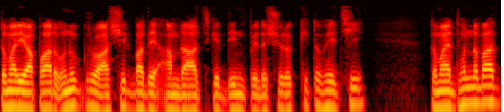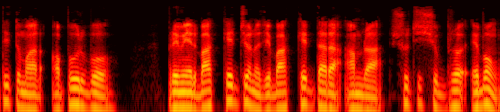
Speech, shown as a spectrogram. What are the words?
তোমারই অপার অনুগ্রহ আশীর্বাদে আমরা আজকের দিন পেলে সুরক্ষিত হয়েছি। তোমায় ধন্যবাদ দিই তোমার অপূর্ব প্রেমের বাক্যের জন্য যে বাক্যের দ্বারা আমরা শুচিশুভ্র এবং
